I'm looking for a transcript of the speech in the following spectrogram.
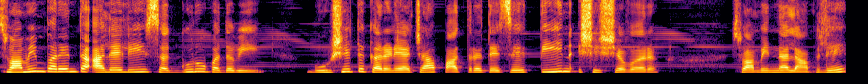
स्वामींपर्यंत आलेली सद्गुरू पदवी भूषित करण्याच्या पात्रतेचे तीन शिष्यवर स्वामींना लाभले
